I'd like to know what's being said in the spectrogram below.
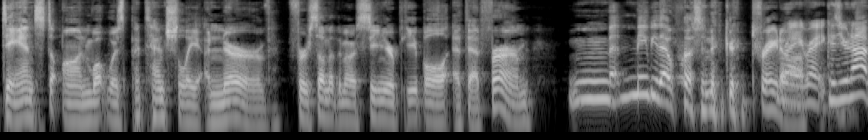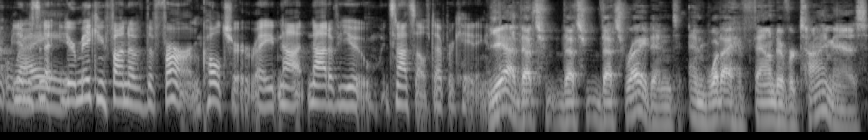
danced on what was potentially a nerve for some of the most senior people at that firm? Mm, Maybe that wasn't a good trade-off. Right, right. Because you're not, you know, it's not- Right. you're making fun of the firm culture, right? Not not of you. It's not self-deprecating. Yeah, that's that's that's right. And and what I have found over time is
